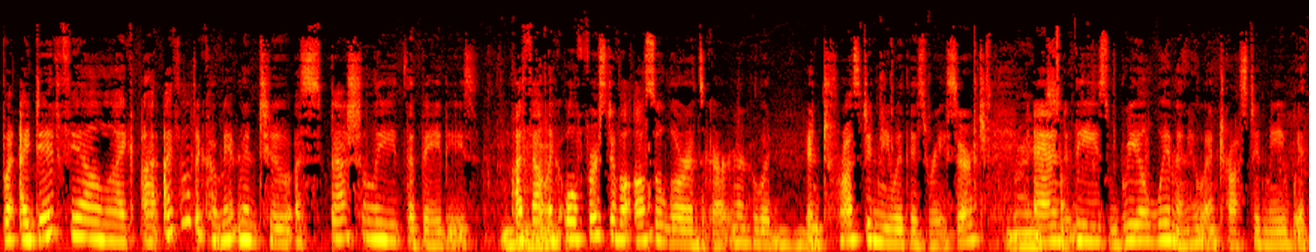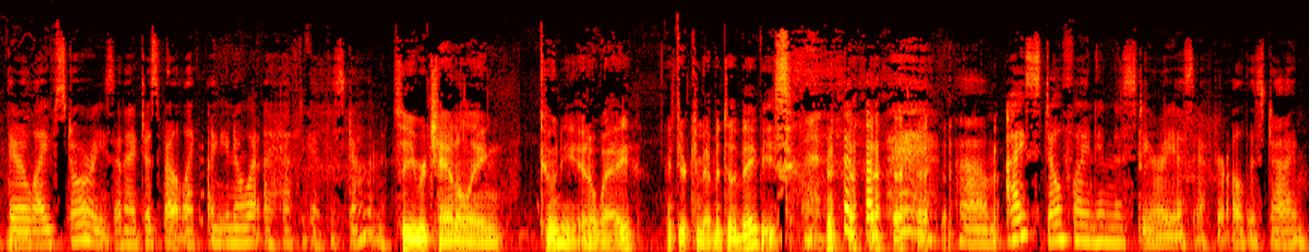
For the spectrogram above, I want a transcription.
but I did feel like I, I felt a commitment to, especially the babies. I felt like, well, first of all, also Lawrence Gartner, who had entrusted me with his research, Right. and these real women who entrusted me with their life stories. And I just felt like, uh, you know what, I have to get this done. So you were channeling Couney in a way with your commitment to the babies. I still find him mysterious after all this time.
